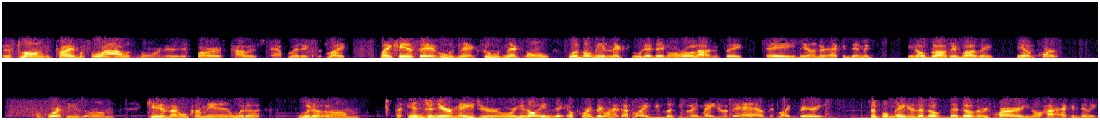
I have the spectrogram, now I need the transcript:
as long, probably before I was born, as far as college athletics. It's like, like Ken said, who's next? Who's next going? What's going to be the next school that they're going to roll out and say, hey, they're under academic, you know, blase blase. Yeah, of course, of course, these um kids not to come in with a with a um an engineer major or you know they, of course they're gonna have that's why if you listen to the majors that they have it's like very simple majors that don't that doesn't require you know high academic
